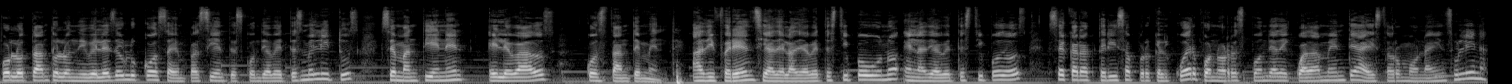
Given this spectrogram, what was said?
por lo tanto, los niveles de glucosa en pacientes con diabetes mellitus se mantienen elevados constantemente. A diferencia de la diabetes tipo 1, en la diabetes tipo 2 se caracteriza porque el cuerpo no responde adecuadamente a esta hormona insulina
